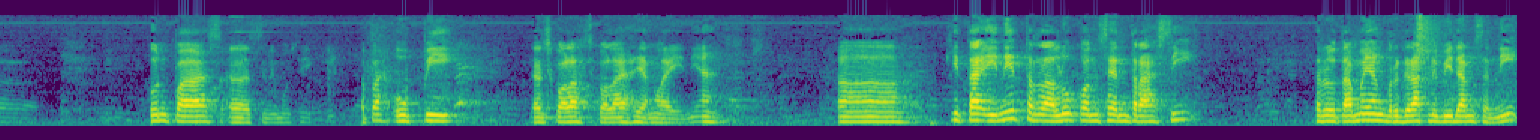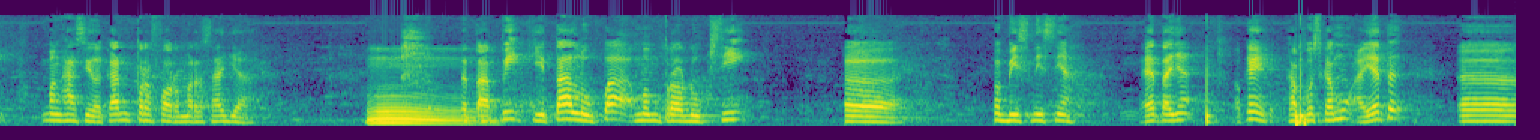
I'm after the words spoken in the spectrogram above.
eh, Unpas, eh, seni musik, apa UPI dan sekolah-sekolah yang lainnya. Eh, kita ini terlalu konsentrasi, terutama yang bergerak di bidang seni, menghasilkan performer saja Hmm. tetapi kita lupa memproduksi eh, pebisnisnya. Saya tanya, oke kampus kamu ayah tuh eh,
